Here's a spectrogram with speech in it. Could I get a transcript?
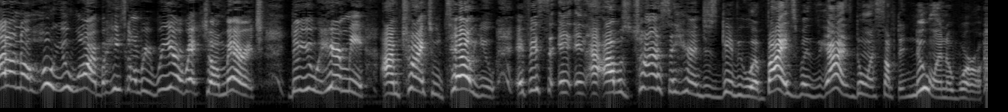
I don't know who you are, but he's going to resurrect your marriage. Do you hear me? I'm trying to tell you. If it's, and I was trying to sit here and just give you advice, but the guy is doing something new in the world.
